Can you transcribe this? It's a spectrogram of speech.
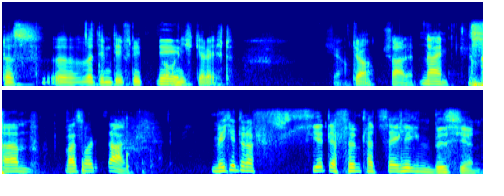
Das äh, wird dem definitiv nee. auch nicht gerecht. Ja, ja. schade. Nein. ähm, was wollte ich sagen? Mich interessiert der Film tatsächlich ein bisschen.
